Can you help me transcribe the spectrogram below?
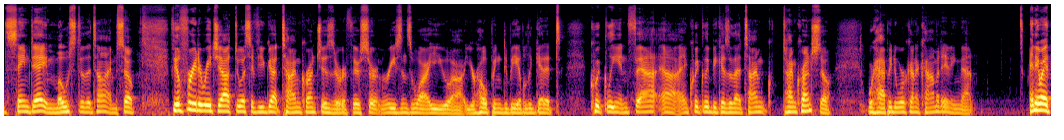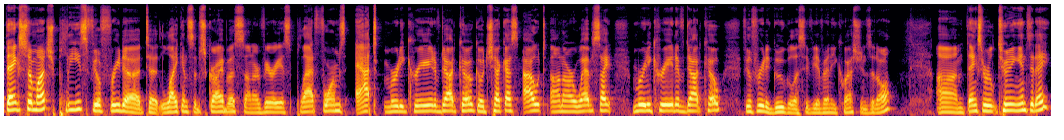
same day most of the time. So feel free to reach out to us if you've got time crunches or if there's certain reasons why you uh, you're hoping to be able to get it quickly and fat uh, and quickly because of that time time crunch. So we're happy to work on accommodating that. Anyway, thanks so much. Please feel free to, to like and subscribe us on our various platforms at murdycreative.co. Go check us out on our website, murdycreative.co. Feel free to Google us if you have any questions at all. Um, thanks for tuning in today.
